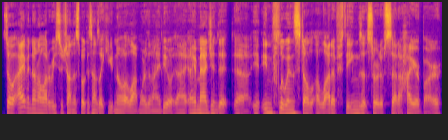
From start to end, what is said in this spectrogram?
So I haven't done a lot of research on this book. It sounds like you know a lot more than I do. I, I imagine that uh, it influenced a, a, lot of things that sort of set a higher bar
